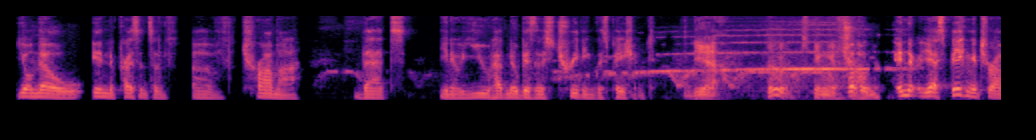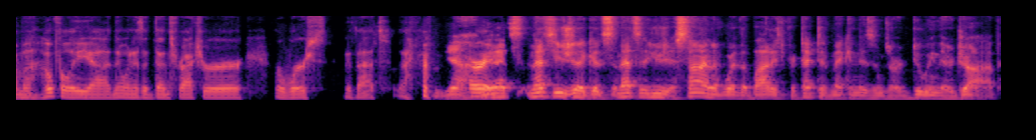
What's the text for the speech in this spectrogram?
you'll know in the presence of of trauma that you know you have no business treating this patient. Yeah. Ooh, speaking of trauma. Oh, and, yeah, speaking of trauma, hopefully uh, no one has a dens fracture or, or worse with that. yeah. All right. that's that's usually a good and that's usually a sign of where the body's protective mechanisms are doing their job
